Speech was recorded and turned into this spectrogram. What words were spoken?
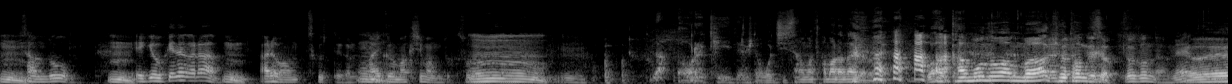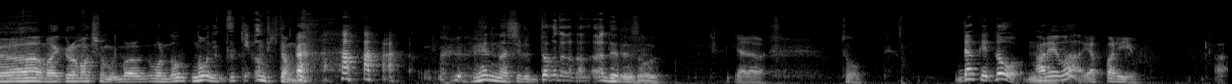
うんサウンドをうん。影響を受けながらうん。アルバム作ってるから、ん。 Micromaximum とかそううだんいやこれ聞いてる人おじさんはたまらないだろうね。若者はまあきょとんですよ。どうぞんだよいね、やーマイクロマキシマム今俺の脳にズキュンってきたもん。変な汁ダカダカダカって出てそういやだからそう。だけど、うん。あれはやっぱりあ、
